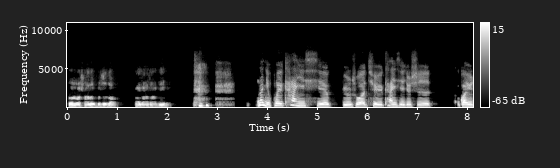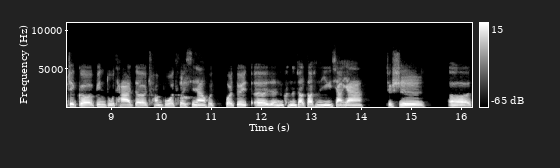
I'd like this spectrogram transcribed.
说说啥都不知道，爱咋咋地吧。那你会看一些，比如说去看一些，就是关于这个病毒它的传播特性啊，或或者对呃人可能造造成的影响呀，就是呃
